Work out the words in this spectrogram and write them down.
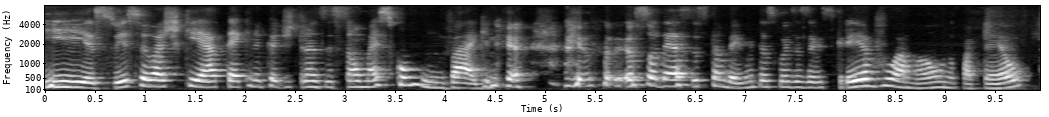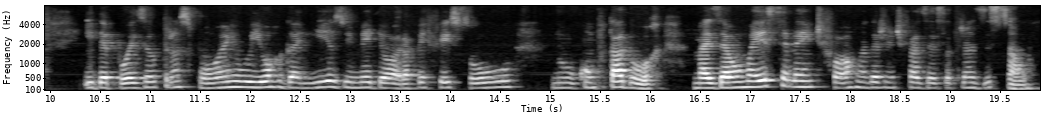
Isso, isso eu acho que é a técnica de transição mais comum, Wagner. Eu, eu sou dessas também. Muitas coisas eu escrevo à mão, no papel, e depois eu transponho e organizo e melhoro, aperfeiçoo no computador. Mas é uma excelente forma da gente fazer essa transição.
